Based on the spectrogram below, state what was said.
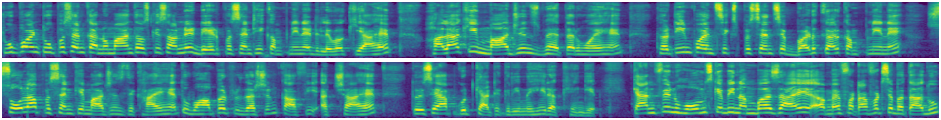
2.2 परसेंट का अनुमान था, उसके सामने डेढ़ परसेंट ही कंपनी ने डिलीवर किया है। हालाँकि मार्जिन बेहतर हुए हैं। 13.6 परसेंट से बढ़कर कंपनी ने 16 परसेंट के मार्जिन दिखाए हैं तो वहाँ पर प्रदर्शन काफ़ी अच्छा है तो इसे आप गुड कैटेगरी में ही रखेंगे। कैनफिन होम्स के भी नंबर्स आए मैं फटाफट से बता दूँ।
